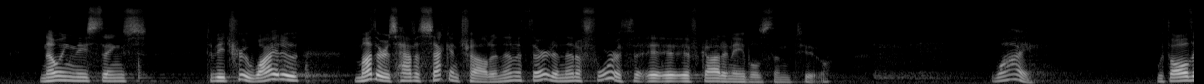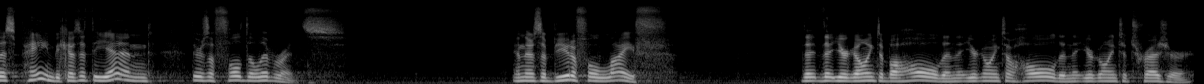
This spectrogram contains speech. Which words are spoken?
knowing these things to be true? Why do mothers have a second child and then a third and then a fourth if God enables them to. Why? With all this pain, because at the end, there's a full deliverance. And there's a beautiful life that, that you're going to behold and that you're going to hold and that you're going to treasure.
